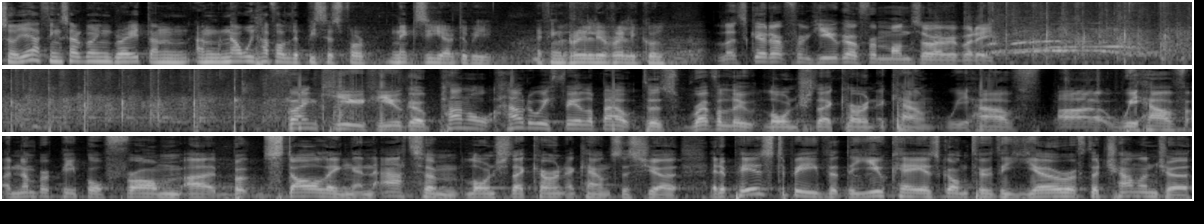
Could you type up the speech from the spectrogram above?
So yeah, things are going great, and, and now we have all the pieces for next year to be, I think, really, really cool. Let's get it from Hugo from Monzo, everybody. Thank you, Hugo. Panel, how do we feel about this Revolut launch their current account? We have uh, we have a number of people from uh, Starling and Atom launched their current accounts this year. It appears to be that the UK has gone through the year of the challenger,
